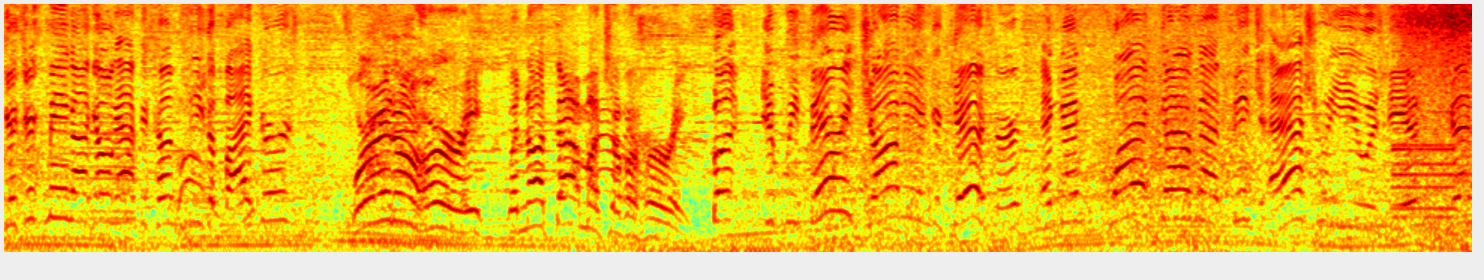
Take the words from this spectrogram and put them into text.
Does this mean I don't have to come see the bikers? we're in a hurry, but not that much of a hurry. But if we bury Johnny in the desert and then quiet down that bitch Ashley you was in, then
